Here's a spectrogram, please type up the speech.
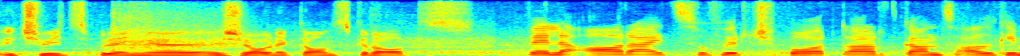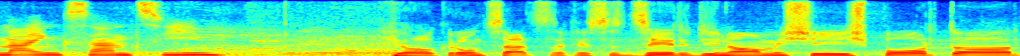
in die Schweiz bringen, ist auch nicht ganz gratis. Welche Anreize für die Sportart ganz allgemein gesehen sind? Ja, grundsätzlich ist es eine sehr dynamische Sportart.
